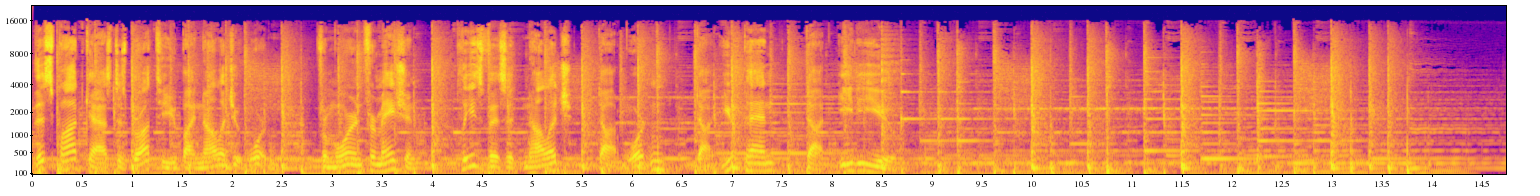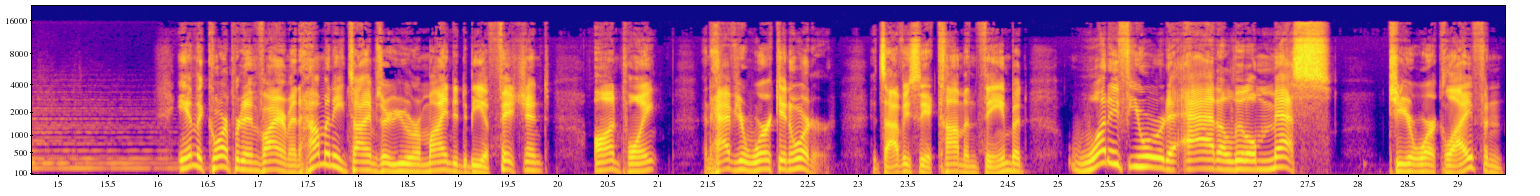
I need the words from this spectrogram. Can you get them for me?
This podcast is brought to you by Knowledge at Wharton. For more information, please visit knowledge.wharton.upenn.edu. in the corporate environment, how many times are you reminded to be efficient, on point, and have your work in order? It's obviously a common theme, but what if you were to add a little mess to your work life and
